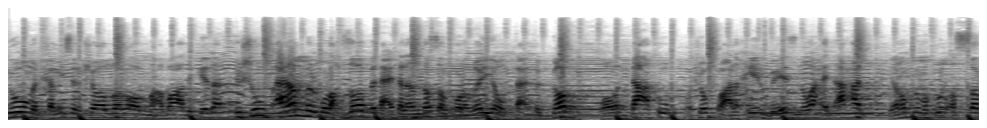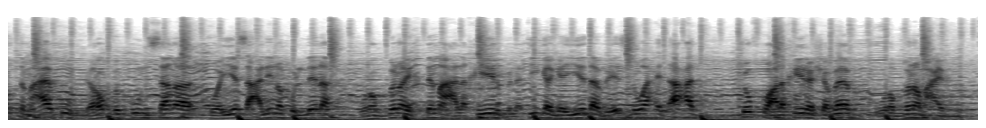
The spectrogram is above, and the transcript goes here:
يوم الخميس إن شاء الله نقعد مع بعض كده نشوف أهم الملاحظات بتاعت الهندسة الفراغية وبتاعت الجبر. واودعكم وأشوفكم على خير بإذن واحد أحد. يا رب ما أكون قصرت معاكم. يا رب تكون سنة كويسة علينا كلنا. وربنا يختمها على خير بنتيجة جيدة بإذن واحد أحد. اشوفكم على خير يا شباب. وربنا معاكم.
